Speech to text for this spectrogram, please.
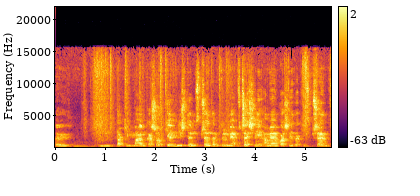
y, y, takim małym kaszorkiem niż tym sprzętem, który miałem wcześniej, a miałem właśnie taki sprzęt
